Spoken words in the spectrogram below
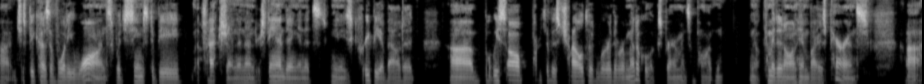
uh, just because of what he wants, which seems to be affection and understanding, and it's you know, he's creepy about it. Uh, but we saw parts of his childhood where there were medical experiments upon, you know, committed on him by his parents. Uh,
